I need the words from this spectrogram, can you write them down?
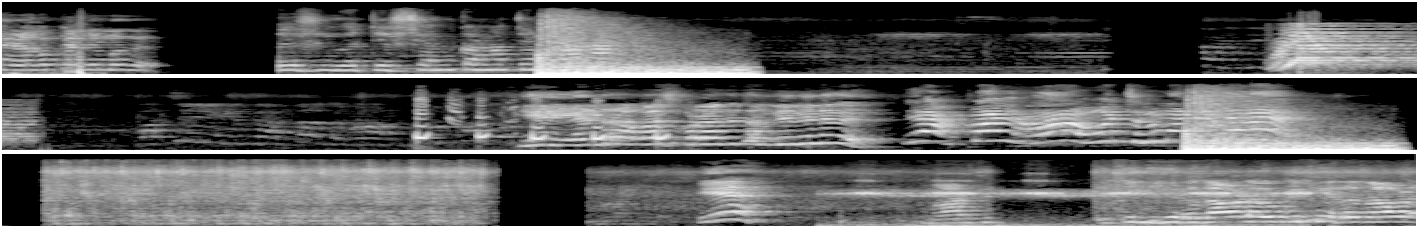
ಹೇಳ್ಬೇಕ ನಿಮಗ? ಇವತ್ತು ಶಂಕ ಮತ್ತೆ ಏ ಏನ್ರ ಆವಾಜ್ ಬರಾದಿತ್ತ ಅಲ್ಲಿ ನಿನಗೆ? ಏ ಮಾಡ್ತೀನಿ ಈಕಿನ್ ಹಿರದಾವಳ ಅವ್ರಿಗೆ ಹಿರದಾವಳ.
